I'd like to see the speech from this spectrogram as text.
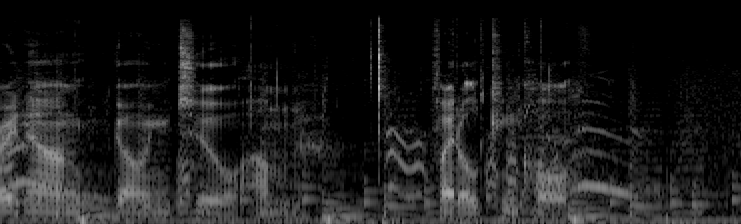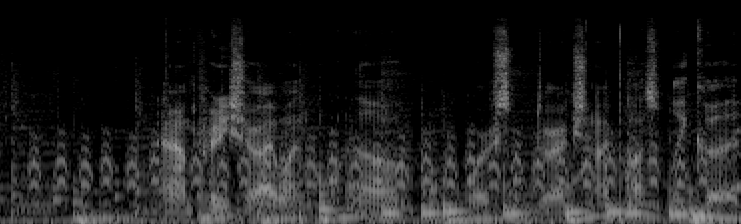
right now I'm going to um, fight old King Coal. And I'm pretty sure I went the worst direction I possibly could.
